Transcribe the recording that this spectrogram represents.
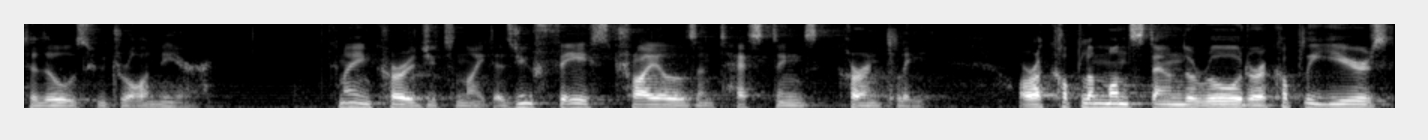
to those who draw near. Can I encourage you tonight, as you face trials and testings currently, or a couple of months down the road, or a couple of years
